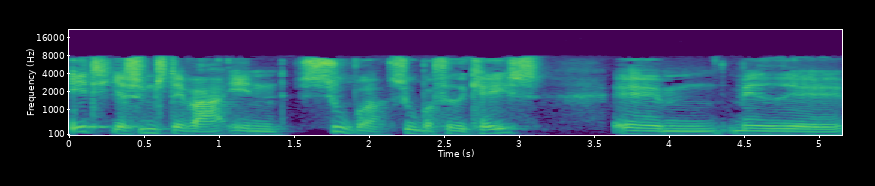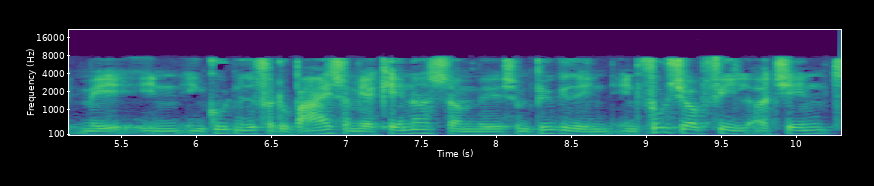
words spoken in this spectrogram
et, jeg synes, det var en super, super fed case, øh, med, øh, med en, en gut nede fra Dubai, som jeg kender, som, øh, som byggede en, en Photoshop-fil og tjente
